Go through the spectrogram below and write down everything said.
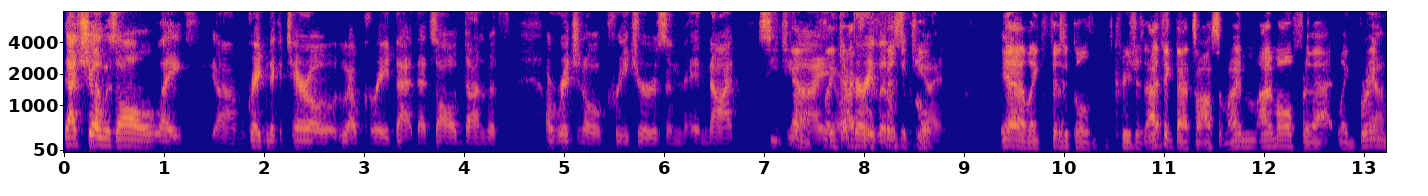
that show Yep. was all like um, greg nicotero who helped create that that's all done with original creatures and and not cgi yeah, like or very little physical- cgi Yeah, like physical creatures. I think that's awesome. I'm I'm all for that. Like bring Yeah.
